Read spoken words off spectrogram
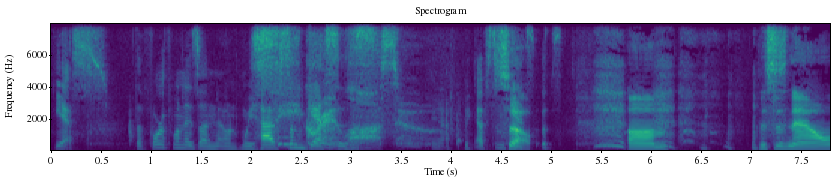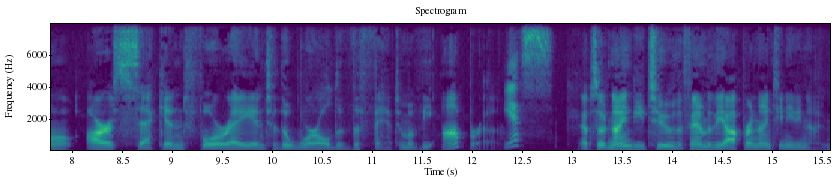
Yes. The fourth one is unknown. We have some Secret guesses. lawsuit. Yeah, we have some So, guesses. Um, this is now our second foray into the world of the Phantom of the Opera. Yes. Episode 92, The Phantom of the Opera, 1989.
